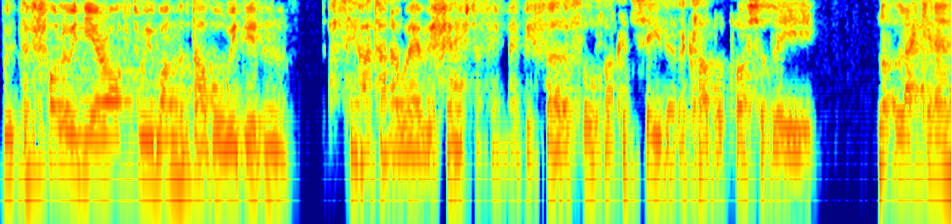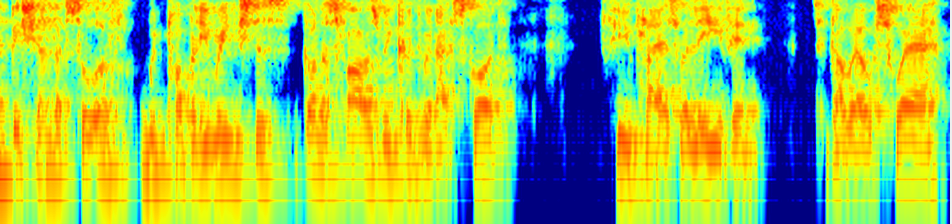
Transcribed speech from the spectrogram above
The following year after we won the double, we didn't. I think I don't know where we finished. I think maybe third or fourth. I could see that the club were possibly not lacking ambition, but sort of we probably reached as gone as far as we could with that squad few players were leaving to go elsewhere.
